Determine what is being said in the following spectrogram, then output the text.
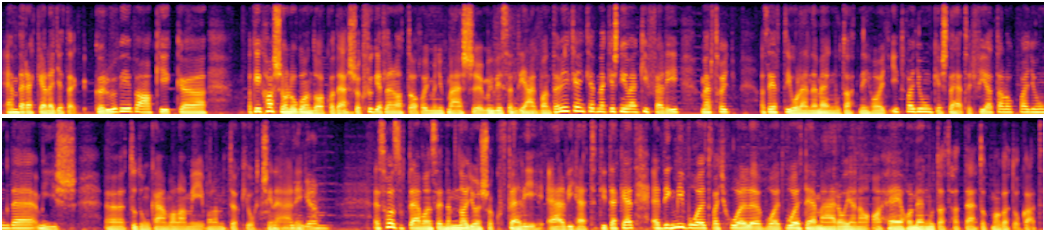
emberekkel legyetek körülvéve, akik akik hasonló gondolkodások, független attól, hogy mondjuk más művészeti Igen. ágban tevékenykednek, és nyilván kifelé, mert hogy azért jó lenne megmutatni, hogy itt vagyunk, és lehet, hogy fiatalok vagyunk, de mi is uh, tudunk ám valami, valami tök jót csinálni. Igen. Ez hosszú távon szerintem nagyon sok felé elvihet titeket. Eddig mi volt, vagy hol volt, volt-e már olyan a, a hely, ahol megmutathattátok magatokat?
